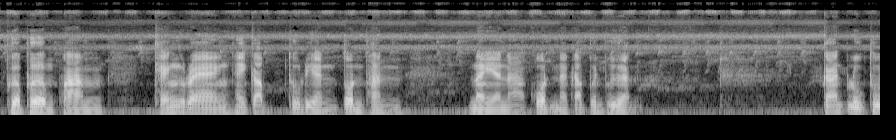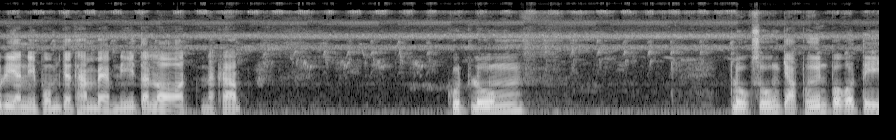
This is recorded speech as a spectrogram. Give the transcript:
เพื่อเพิ่มความแข็งแรงให้กับทุเรียนต้นพันธุ์ในอนาคตนะครับเพื่อนๆ การปลูกทุเรียนนี่ผมจะทำแบบนี้ตลอดนะครับ ขุดหลุม ปลูกสูงจากพื้นปกติ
